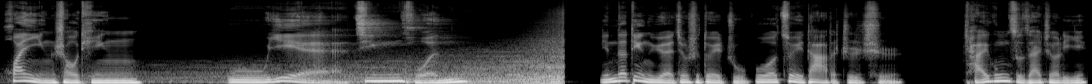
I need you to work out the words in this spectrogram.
欢迎收听《午夜惊魂》。您的订阅就是对主播最大的支持。柴公子在这里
